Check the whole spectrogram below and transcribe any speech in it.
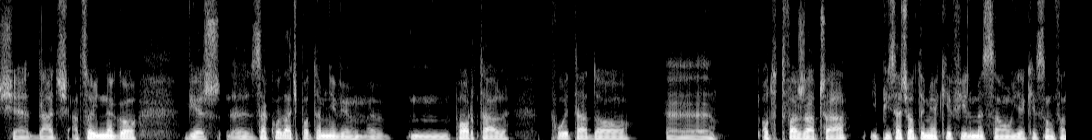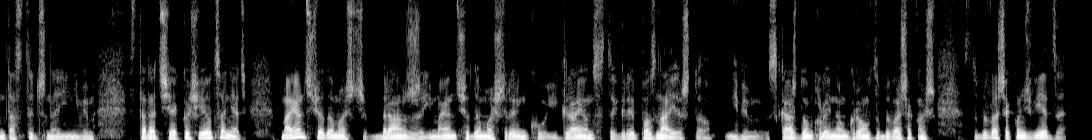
się, dać, a co innego, wiesz, zakładać potem, nie wiem, portal, płyta do odtwarzacza i pisać o tym, jakie filmy są, jakie są fantastyczne i nie wiem, starać się jakoś je oceniać. Mając świadomość branży i mając świadomość rynku i grając w te gry, poznajesz to. Nie wiem, z każdą kolejną grą zdobywasz jakąś, zdobywasz jakąś wiedzę,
